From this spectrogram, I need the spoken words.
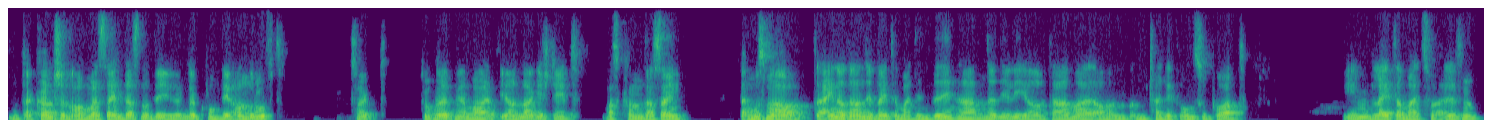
Und da kann schon auch mal sein, dass natürlich irgendein Kunde anruft, sagt, du, hört mir mal, die Anlage steht, was kann da sein? Da muss man auch der eine oder andere vielleicht einmal den Willen haben, natürlich auch da mal auch am, am Telefonsupport ihm vielleicht einmal zu helfen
